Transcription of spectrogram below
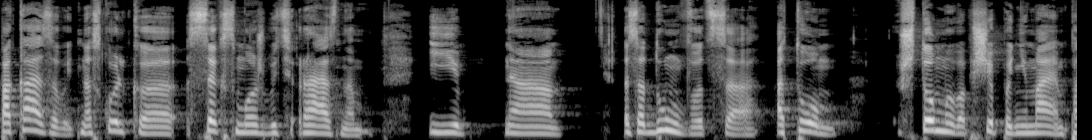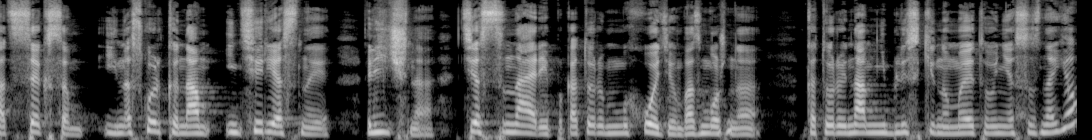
показывать, насколько секс может быть разным, и а, задумываться о том, что мы вообще понимаем под сексом и насколько нам интересны лично те сценарии, по которым мы ходим, возможно, которые нам не близки, но мы этого не осознаем,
